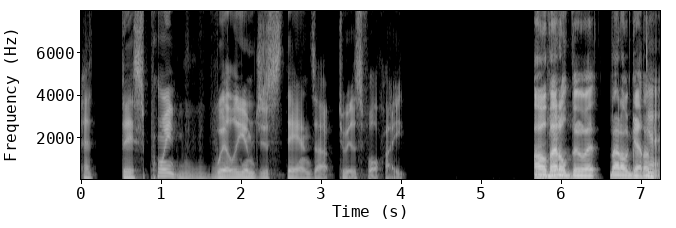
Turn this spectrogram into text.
At this point, William just stands up to his full height. Oh, Mhm. that'll do it. That'll get him. Yeah,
